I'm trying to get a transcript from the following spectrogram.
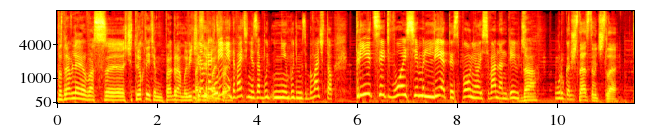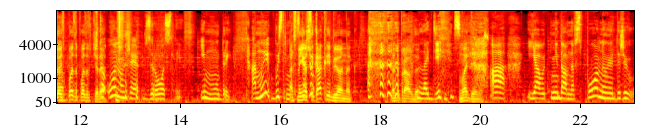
Поздравляю вас э, с четырехлетием программы С «Вечерний днем Ургант». рождения. Давайте не, забудь, не будем забывать, что 38 лет исполнилось Ивану Андреевичу Да. Урганту. 16 числа. То есть поза-позавчера. Что он уже взрослый и мудрый. А мы быстренько А смеется скажу, как ребенок. Это правда. Младенец. Младенец. А я вот недавно вспомнила, даже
